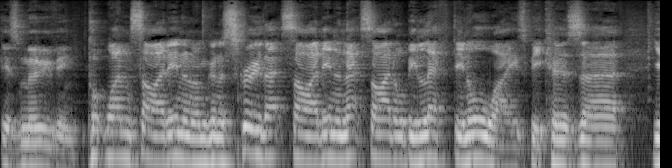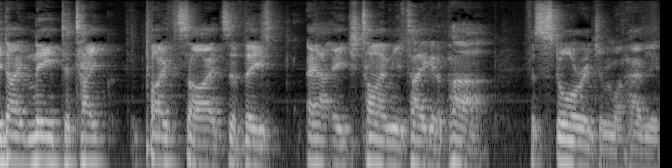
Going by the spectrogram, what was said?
is moving. Put one side in and I'm going to screw that side in and that side will be left in always because uh, you don't need to take both sides of these out each time you take it apart for storage and what have you.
